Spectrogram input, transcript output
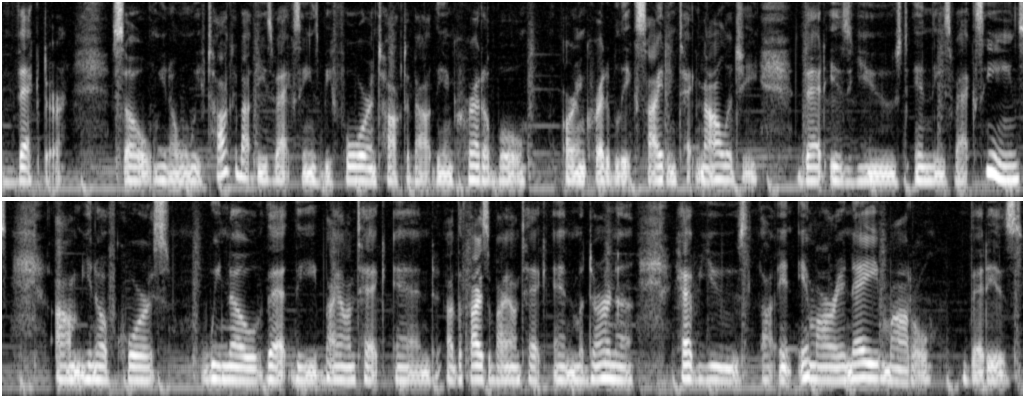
vector. So, you know, when we've talked about these vaccines before and talked about the incredible or incredibly exciting technology that is used in these vaccines, um, you know, of course, we know that the BioNTech and uh, the Pfizer BioNTech and Moderna have used uh, an mRNA model that is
